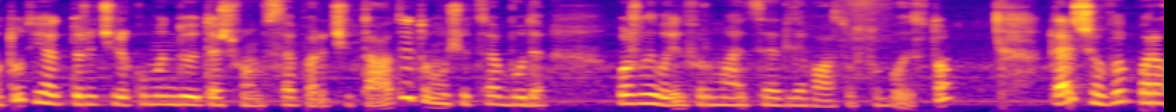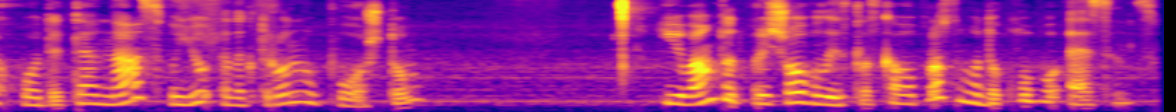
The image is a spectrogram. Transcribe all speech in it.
Отут я, до речі, рекомендую теж вам все перечитати, тому що це буде важлива інформація для вас особисто. Далі ви переходите на свою електронну пошту, і вам тут прийшов лист. Ласкаво просимо до клубу Essence.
